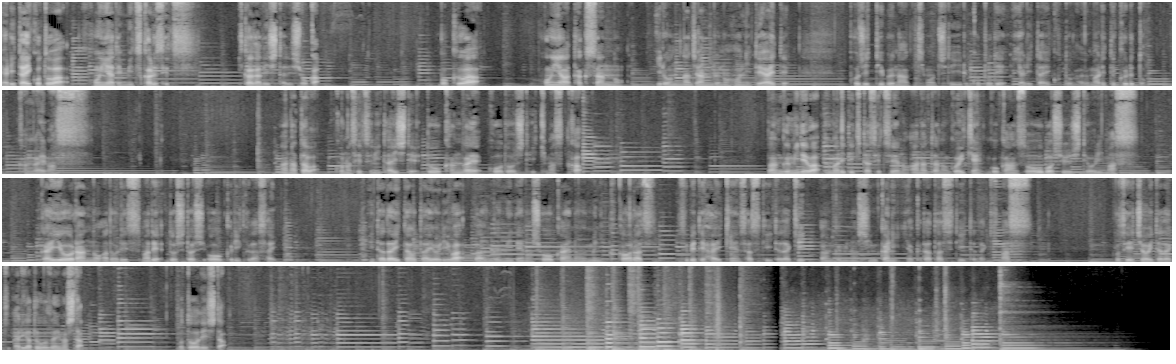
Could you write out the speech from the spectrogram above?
やりたいことは本屋で見つかる説いかがでしたでしょうか？僕は本屋はたくさんのいろんなジャンルの本に出会えてポジティブな気持ちでいることでやりたいことが生まれてくると考えます。あなたはこの説に対してどう考え行動していきますか？番組では生まれてきた説へのあなたのご意見ご感想を募集しております。概要欄のアドレスまでどしどしお送りください。いただいたお便りは番組での紹介の有無にかかわらず全て拝見させていただき番組の進化に役立たせていただきます。ご清聴いただきありがとうございました。後藤でした。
